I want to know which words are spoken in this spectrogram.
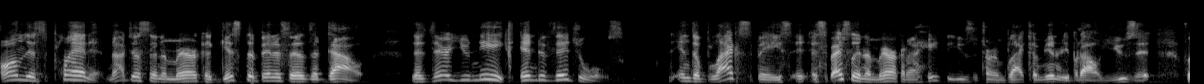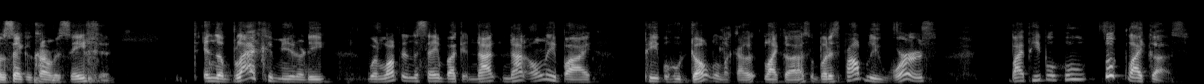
on this planet, not just in America, gets the benefit of the doubt that they're unique individuals. In the black space, especially in America, and I hate to use the term black community, but I'll use it for the sake of conversation. In the black community, we're lumped in the same bucket not not only by people who don't look like, like us, but it's probably worse by people who look like us,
